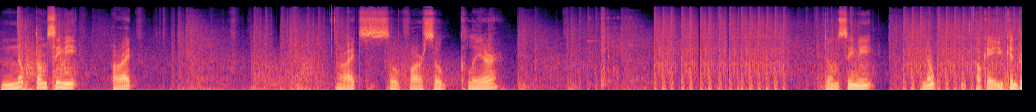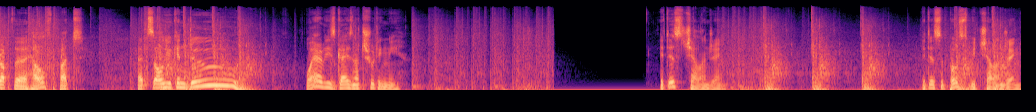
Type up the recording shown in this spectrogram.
Nope, don't see me. Alright. Alright, so far so clear. Don't see me. Nope. Okay, you can drop the health, but that's all you can do. Why are these guys not shooting me? It is challenging. It is supposed to be challenging.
